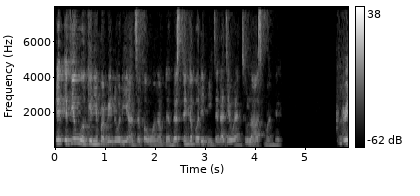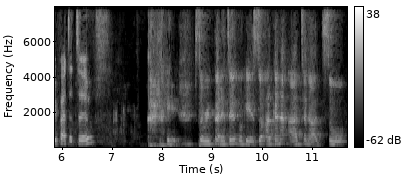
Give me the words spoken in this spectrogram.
If, if you're working, you probably know the answer for one of them. Just think about the meeting that you went to last Monday. Repetitive. Okay, so repetitive. Okay, so I'll kind of add to that. So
